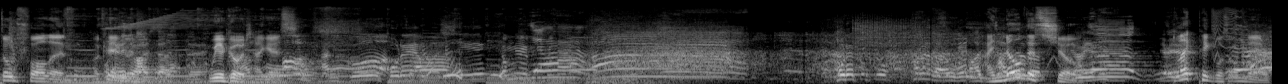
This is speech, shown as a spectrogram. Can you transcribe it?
Don't fall in. Okay. We are good, I guess. I know this show. Blackpink was on there.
